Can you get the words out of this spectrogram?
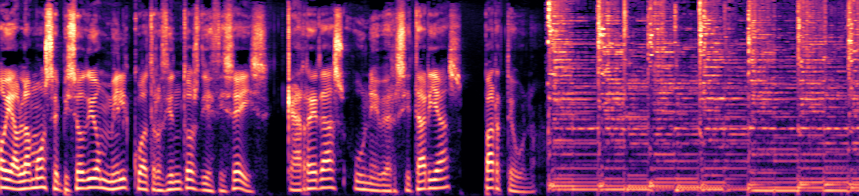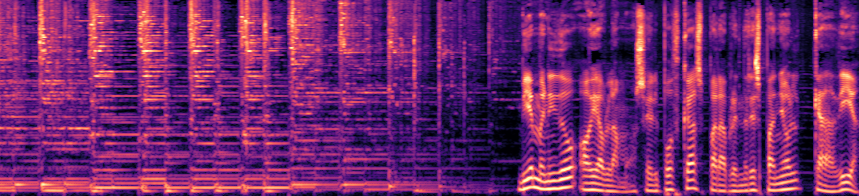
Hoy hablamos episodio 1416, Carreras Universitarias, parte 1. Bienvenido a Hoy Hablamos, el podcast para aprender español cada día.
